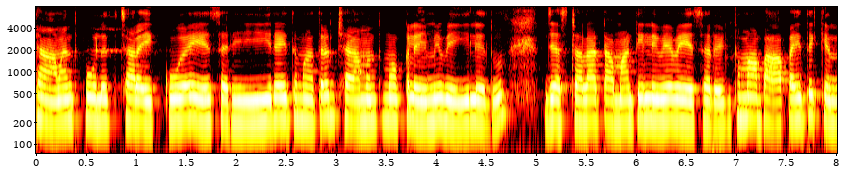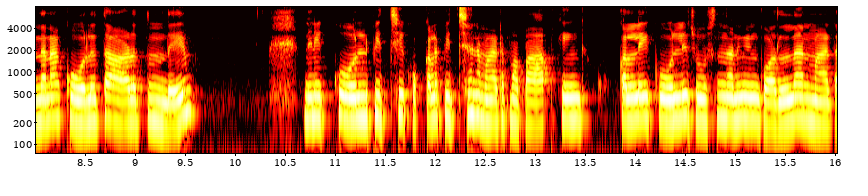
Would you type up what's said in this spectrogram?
చామంతి పూలు అయితే చాలా ఎక్కువగా వేశారు. ఈ ఇయర్ అయితే మాత్రం చామంతి మొక్కలు ఏమీ వేయలేదు. జస్ట్ అలా టమాటీలు ఇవే వేశారు. ఇంకా మా పాప అయితే కిందన కోళ్ళతో ఆడుతుంది. దీనికి కోళ్ళు పిచ్చి కుక్కల పిచ్చి అనమాట మా పాపకి. ఇంక కుక్కల్ని కోళ్ళని చూసిందానికి ఇంక వదలదనమాట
